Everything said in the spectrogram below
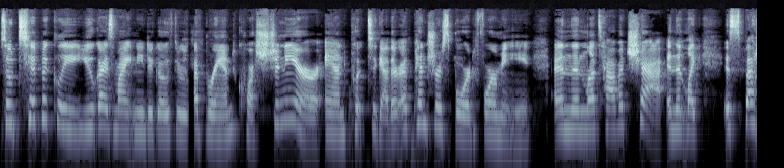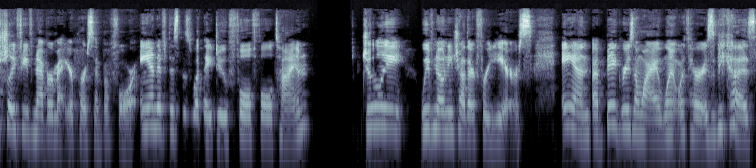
So typically, you guys might need to go through a brand questionnaire and put together a Pinterest board for me. And then let's have a chat. And then, like, especially if you've never met your person before, and if this is what they do full, full time. Julie, we've known each other for years. And a big reason why I went with her is because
